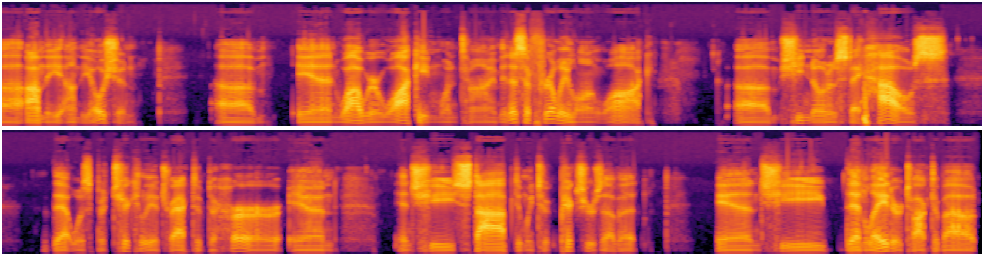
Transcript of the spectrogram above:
uh, on the on the ocean. Um, and while we were walking one time, and it's a fairly long walk, um, she noticed a house that was particularly attractive to her, and and she stopped and we took pictures of it. And she then later talked about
